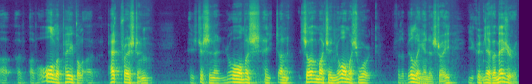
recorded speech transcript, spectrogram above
uh, of, of all the people, uh, Pat Preston is just an enormous. He's done so much enormous work for the building industry. You could never measure it.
